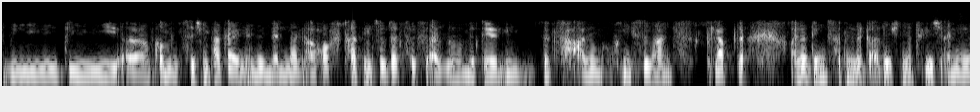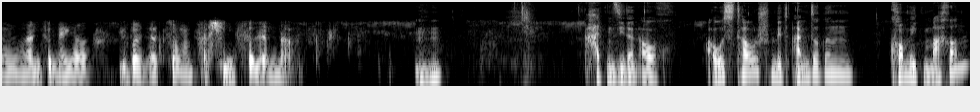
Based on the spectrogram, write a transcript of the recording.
wie die äh, kommunistischen Parteien in den Ländern erhofft hatten, so dass es also mit den Bezahlungen auch nicht so ganz klappte. Allerdings hatten wir dadurch natürlich eine ganze Menge Übersetzungen in verschiedenste Länder. Mhm. Hatten Sie dann auch Austausch mit anderen Comicmachern?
